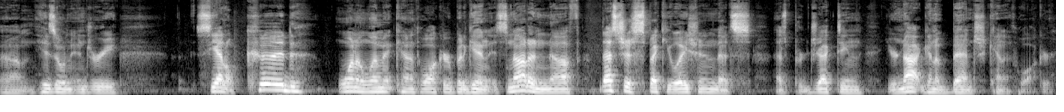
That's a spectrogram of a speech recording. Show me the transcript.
um, his own injury. Seattle could want to limit Kenneth Walker, but again, it's not enough. That's just speculation. That's that's projecting. You're not going to bench Kenneth Walker.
